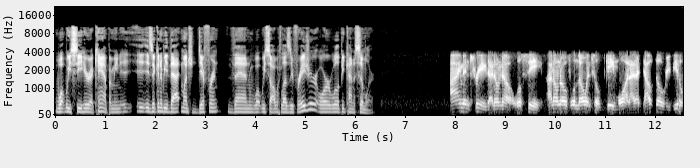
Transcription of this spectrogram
what we see here at camp? I mean, is it going to be that much different than what we saw with Leslie Frazier, or will it be kind of similar? I'm intrigued. I don't know. We'll see. I don't know if we'll know until game one. I doubt they'll reveal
